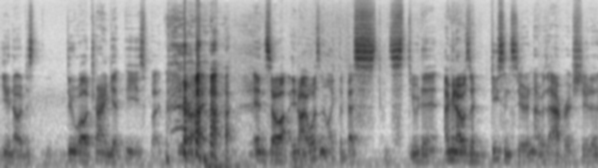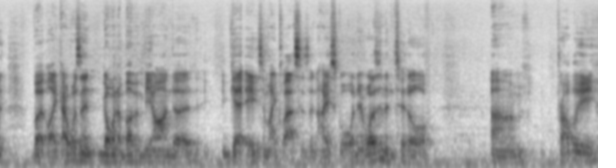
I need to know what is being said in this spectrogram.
you know, just do well, try and get B's, but you're all right and so you know i wasn't like the best student. I mean i was a decent student. I was average student. But like i wasn't going above and beyond to get a's in my classes in high school. And it wasn't until um, probably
